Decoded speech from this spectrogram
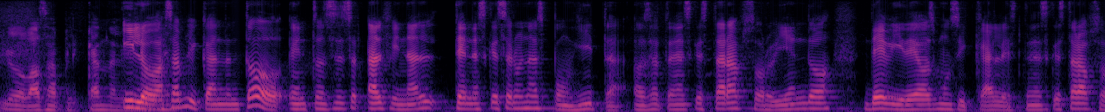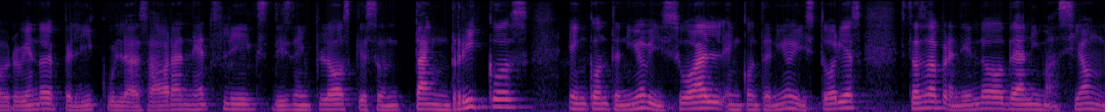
Y lo vas aplicando. y lo vas aplicando en todo. Entonces al final tienes que ser una esponjita, o sea, tienes que estar absorbiendo de videos musicales, tienes que estar absorbiendo de películas, ahora Netflix, Disney Plus, que son tan ricos en contenido visual, en contenido de historias, estás aprendiendo de animación,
